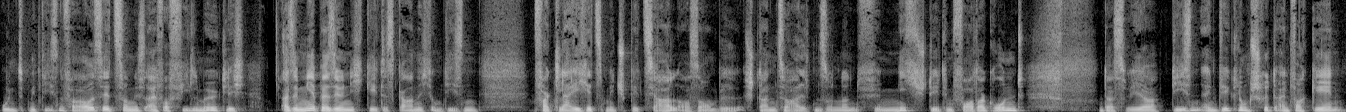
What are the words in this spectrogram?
Und mit diesen Voraussetzungen ist einfach viel möglich. Also mir persönlich geht es gar nicht um diesen Vergleich jetzt mit Spezialensemble standzuhalten, sondern für mich steht im Vordergrund, dass wir diesen Entwicklungsschritt einfach gehen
